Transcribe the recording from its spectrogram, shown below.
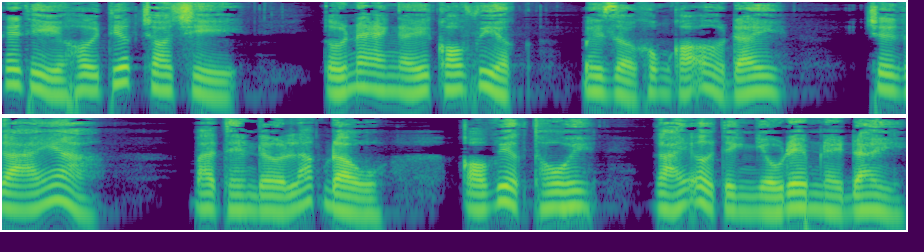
Thế thì hơi tiếc cho chị. Tối nay anh ấy có việc Bây giờ không có ở đây. Chơi gái à? Bartender lắc đầu. Có việc thôi Gái ở tỉnh nhiều đêm này đầy.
